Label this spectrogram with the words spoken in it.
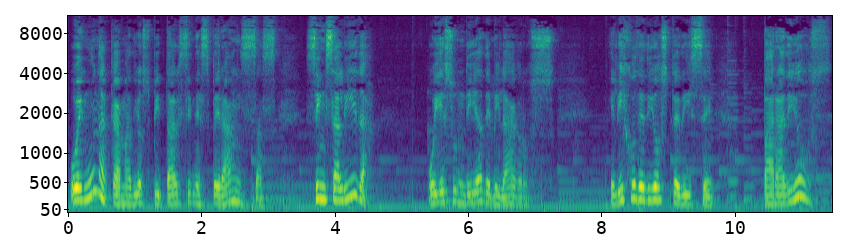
o en una cama de hospital sin esperanzas, sin salida. Hoy es un día de milagros. El Hijo de Dios te dice, para Dios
